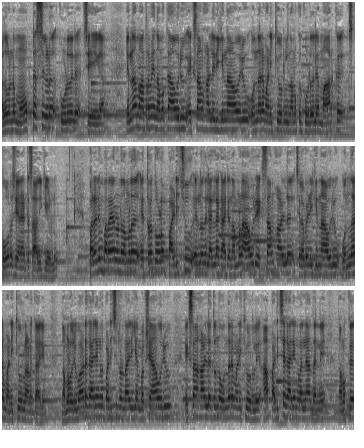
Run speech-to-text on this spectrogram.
അതുകൊണ്ട് മോക്ക് ടെസ്റ്റുകൾ കൂടുതൽ ചെയ്യുക. എന്നാൽ മാത്രമേ നമുക്ക് ആ ഒരു എക്സാം ഹാളിലിരിക്കുന്ന ആ ഒരു ഒന്നര മണിക്കൂറിൽ നമുക്ക് കൂടുതൽ മാർക്ക് സ്കോർ ചെയ്യാനായിട്ട് സാധിക്കുകയുള്ളൂ. പലരും പറയാറുണ്ട് നമ്മൾ എത്രത്തോളം പഠിച്ചു എന്നതിലല്ല കാര്യം. നമ്മൾ ആ ഒരു എക്സാം ഹാളിൽ ചിലവഴിക്കുന്ന ആ ഒരു ഒന്നര മണിക്കൂറിലാണ് കാര്യം. നമ്മൾ ഒരുപാട് കാര്യങ്ങൾ പഠിച്ചിട്ടുണ്ടായിരിക്കാം പക്ഷേ ആ ഒരു എക്സാം ഹാളിൽ എത്തുന്ന ഒന്നര മണിക്കൂറിൽ ആ പഠിച്ച കാര്യങ്ങളെല്ലാം തന്നെ നമുക്ക്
